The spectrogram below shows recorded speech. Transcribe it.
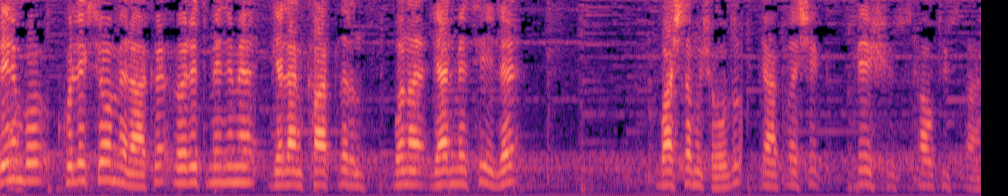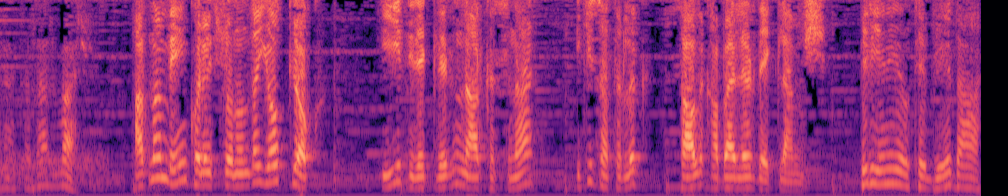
Benim bu koleksiyon merakı öğretmenime gelen kartların bana gelmesiyle başlamış oldu. Yaklaşık 500-600 tane kadar var. Adnan Bey'in koleksiyonunda yok yok. İyi dileklerinin arkasına iki satırlık sağlık haberleri de eklenmiş. Bir yeni yıl tebriği daha.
